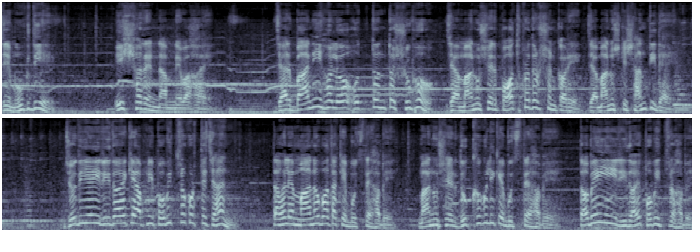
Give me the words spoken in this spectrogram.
যে মুখ দিয়ে ঈশ্বরের নাম নেওয়া হয়। যার বাণী হলো অত্যন্ত শুভ, যা মানুষের পথ প্রদর্শন করে, যা মানুষকে শান্তি দেয়। যদি এই হৃদয়কে আপনি পবিত্র করতে চান, তাহলে মানবতাকে বুঝতে হবে, মানুষের দুঃখগুলিকে বুঝতে হবে, তবেই এই হৃদয় পবিত্র হবে।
